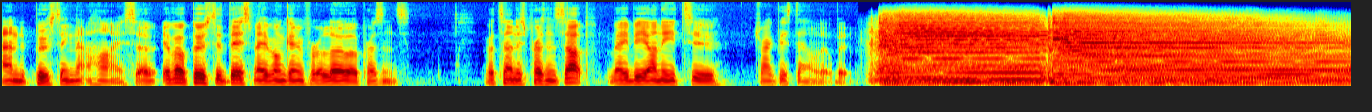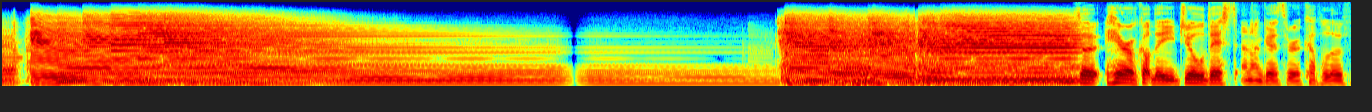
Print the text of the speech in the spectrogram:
and boosting that high. So if I've boosted this, maybe I'm going for a lower presence. If I turn this presence up, maybe I need to drag this down a little bit. So here I've got the dual dist and I'll go through a couple of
